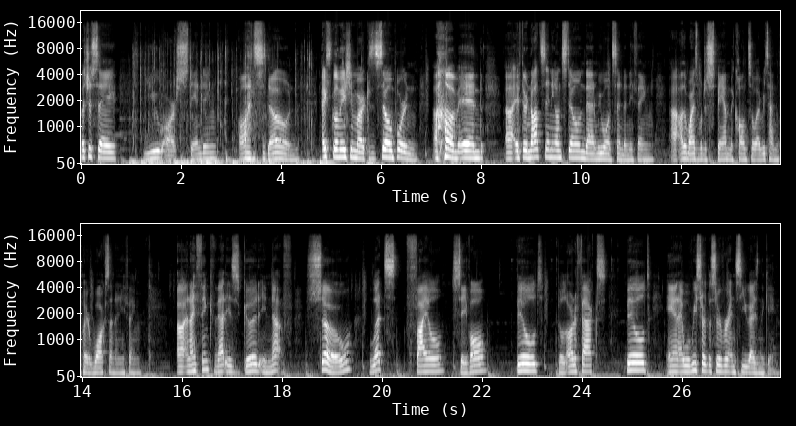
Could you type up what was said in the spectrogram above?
let's just say, you are standing on stone. Exclamation mark, because it's so important. Um, and uh, if they're not standing on stone, then we won't send anything. Uh, otherwise, we'll just spam the console every time the player walks on anything. Uh, and I think that is good enough. So let's file, save all, build, build artifacts, build, and I will restart the server and see you guys in the game.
